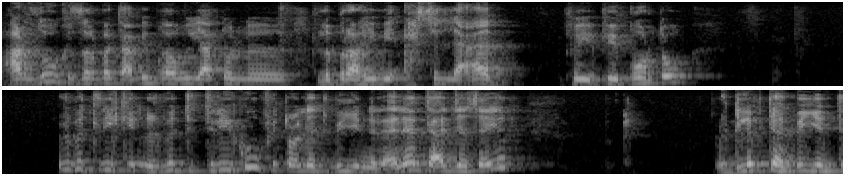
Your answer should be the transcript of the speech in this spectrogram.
عرضوك ضربة تاع بغاو يعطوا الابراهيمي أحسن لعاب في في بورتو. ربت ليك ربت التريكو في طلع تبين الإعلام تاع الجزائر. قلبته بينت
